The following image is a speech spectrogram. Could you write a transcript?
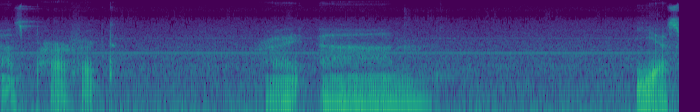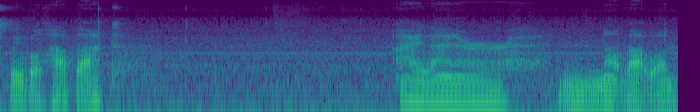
That's perfect. Right, um, yes, we will have that. Eyeliner, not that one.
